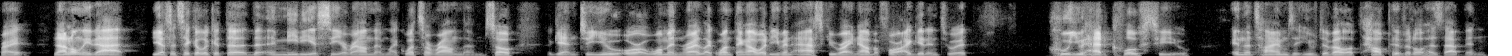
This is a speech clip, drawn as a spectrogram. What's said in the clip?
right? Not only that, you have to take a look at the the immediacy around them like what's around them. So again to you or a woman right? Like one thing i would even ask you right now before i get into it who you had close to you in the times that you've developed how pivotal has that been?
